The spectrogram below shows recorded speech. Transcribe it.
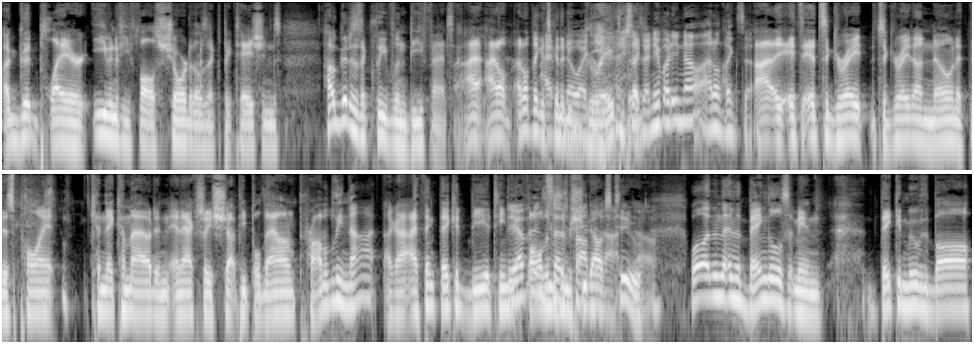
a good player even if he falls short of those expectations. How good is the Cleveland defense? I, I don't. I don't think it's going to no be idea. great. Does Like, anybody know? I don't think so. I, it's it's a great it's a great unknown at this point. Can they come out and, and actually shut people down? Probably not. Like I, I think they could be a team The that falls into some shootouts not, too. no. Well, and, and the Bengals. I mean, they can move the ball.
